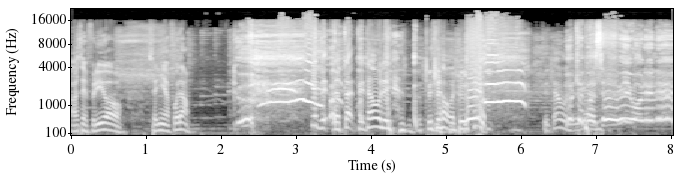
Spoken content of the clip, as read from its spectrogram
¿Hace frío? ¿Seña afuera? ¿Qué te, lo está, te está? Te está boludeando. Te está ¡No te pases de vivo, nene!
